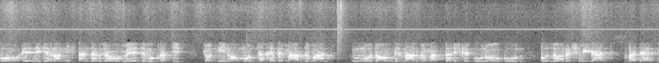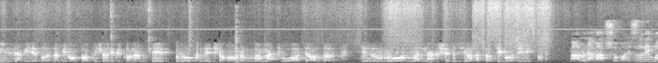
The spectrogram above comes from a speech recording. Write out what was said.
واقع نگران نیستن در جامعه دموکراتیک. چون اینها منتخب مردمن مدام به مردم از طریق گوناگون گزارش میدن و در این زمینه بازم می‌خوام پافشاری بکنم که رکن چهارم و مطبوعات آزاد یه رول و نقش بسیار اساسی بازی می‌کنه. ممنونم از شما. اجازه با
